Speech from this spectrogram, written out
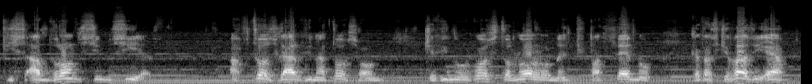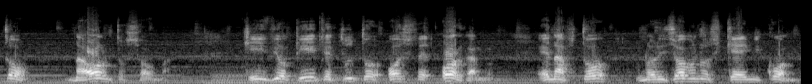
της ανδρών συνουσίας. Αυτός γάρ δυνατός όν και δημιουργός των όλων εν του παρθένου κατασκευάζει εαυτό ναόν το σώμα και ιδιοποιείται τούτο ως όργανο εν αυτό γνωριζόμενος και εμικών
